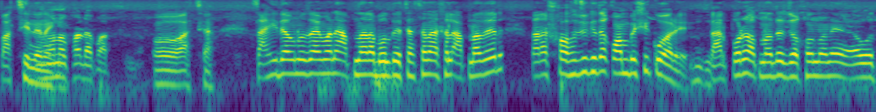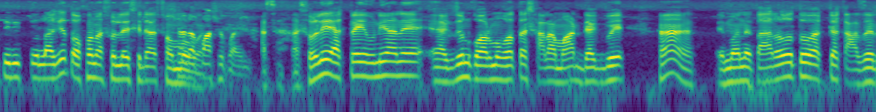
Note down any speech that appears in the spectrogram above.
পাচ্ছি না মুনাফাটা পাচ্ছি না। ও আচ্ছা। চাহিদা অনুযায়ী মানে আপনারা বলতে চাচ্ছেন আসলে আপনাদের তারা সহযোগিতা কম বেশি করে। জি। তারপরেও আপনাদের যখন মানে অতিরিক্ত লাগে তখন আসলে সেটা সম্ভব আচ্ছা আসলে একটা ইউনিয়নে একজন কর্মকর্তা সারা মাঠ দেখবে হ্যাঁ? মানে তারও তো একটা কাজের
